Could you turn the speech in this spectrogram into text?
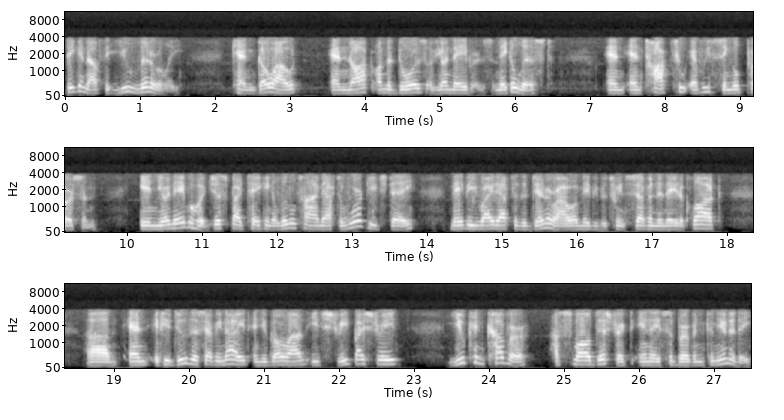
big enough that you literally can go out and knock on the doors of your neighbors, make a list, and and talk to every single person in your neighborhood just by taking a little time after work each day, maybe right after the dinner hour, maybe between seven and eight o'clock. Um, and if you do this every night and you go around each street by street, you can cover a small district in a suburban community,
